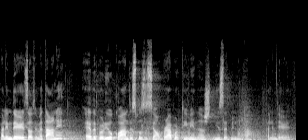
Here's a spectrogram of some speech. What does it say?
Faleminderit zoti Metani. Edhe për ju koha në dispozicion për raportimin është 20 minuta. Faleminderit.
